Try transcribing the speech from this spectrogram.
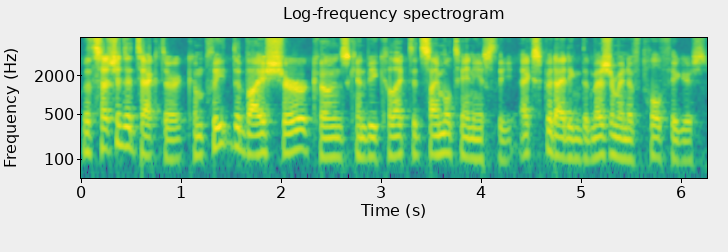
With such a detector, complete Debye-Scherrer cones can be collected simultaneously, expediting the measurement of pole figures.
